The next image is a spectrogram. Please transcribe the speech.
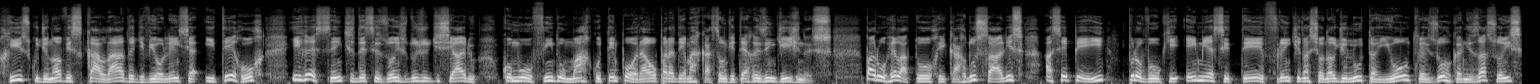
risco de nova escalada de violência e terror e recentes decisões do Judiciário, como o fim do marco temporal para a demarcação de terras indígenas. Para o relator Ricardo Salles, a CPI provou que MST, Frente Nacional de Luta e outras organizações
